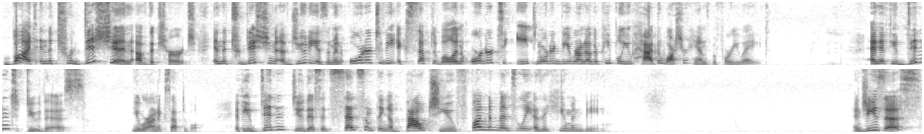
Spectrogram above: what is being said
But in the tradition of the church, in the tradition of Judaism, in order to be acceptable, in order to eat, in order to be around other people, you had to wash your hands before you ate. And if you didn't do this, you were unacceptable. If you didn't do this, it said something about you fundamentally as a human being. And Jesus,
